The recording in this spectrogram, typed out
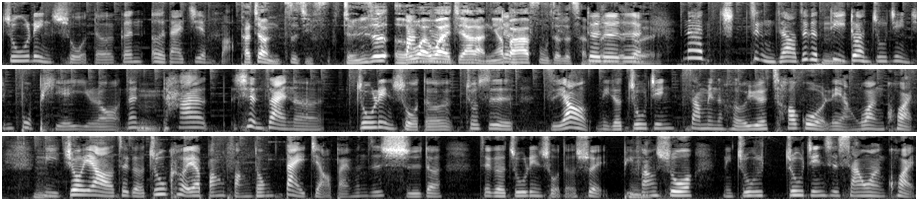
租赁所得跟二代健保。他叫你自己付，等于就是额外外加了，你要帮他付这个成本，对对对对对，那这个你知道，这个地段租金已经不便宜了哦、那嗯他现在呢，租赁所得就是只要你的租金上面的合约超过两万块，嗯。你就要这个租客要帮房东代缴百分之十的这个租赁所得税。比方说，你租租金是三万块，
